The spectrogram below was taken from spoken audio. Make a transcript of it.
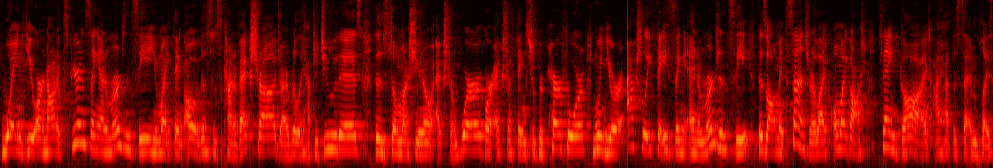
when you are not experiencing an emergency, you might think, oh, this is kind of extra. Do I really have to do this? This is so much, you know, extra work or extra things to prepare for. When you're actually facing an emergency, this all makes sense. You're like, oh my gosh, thank God I have this set in place.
